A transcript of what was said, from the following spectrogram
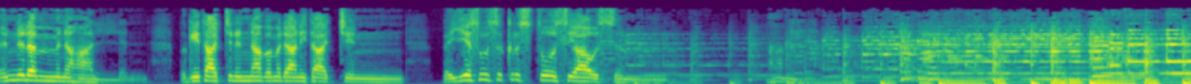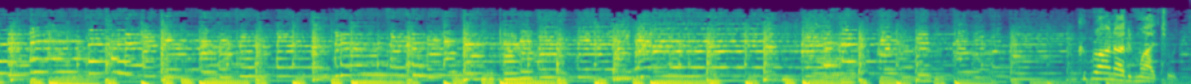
እንለምንሃለን። በጌታችንና በመድኃኒታችን በኢየሱስ ክርስቶስ ያው ስም። አሜን። ክቡራን አድማጮቼ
